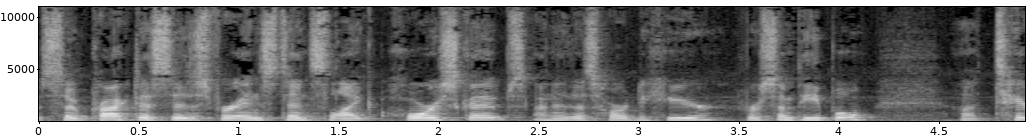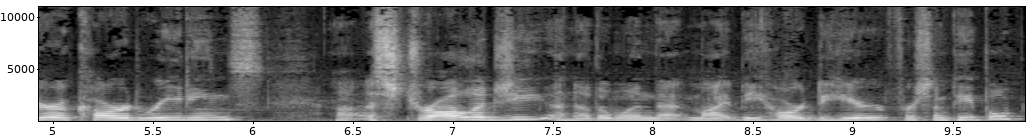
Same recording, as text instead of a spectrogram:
So practices, for instance, like horoscopes. I know that's hard to hear for some people. Uh, tarot card readings, uh, astrology, another one that might be hard to hear for some people.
